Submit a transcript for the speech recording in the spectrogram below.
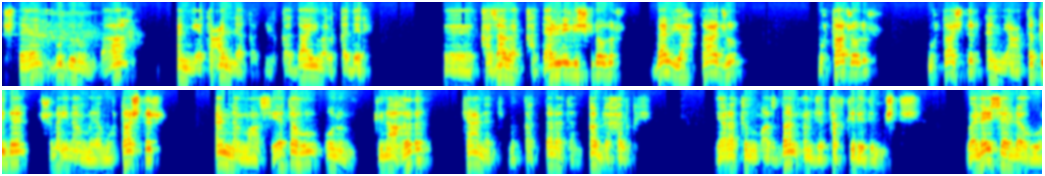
işte bu durumda en yeteallaka bil kadai vel kaderi Ee, kaza ve kaderle ilişkili olur. Bel yahtacu muhtaç olur. Muhtaçtır. En ya'tekide şuna inanmaya muhtaçtır. Enne masiyetehu onun günahı kânet mukaddereten kable halkı. Yaratılmazdan önce takdir edilmiştir. Ve leyse lehu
